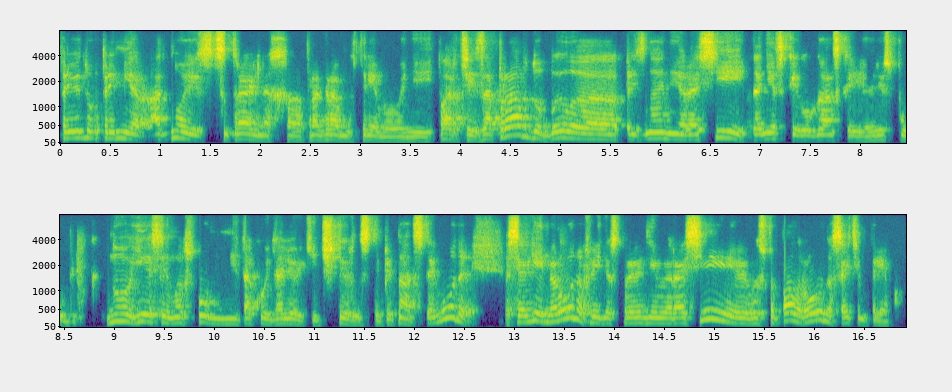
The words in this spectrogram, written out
Приведу пример. Одно из центральных э, программных требований партии «За правду» было признание России Донецкой и Луганской республик. Но если мы вспомним не такой далекий 14 15 годы, Сергей Миронов, лидер «Справедливой России», выступал ровно с этим требованием.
